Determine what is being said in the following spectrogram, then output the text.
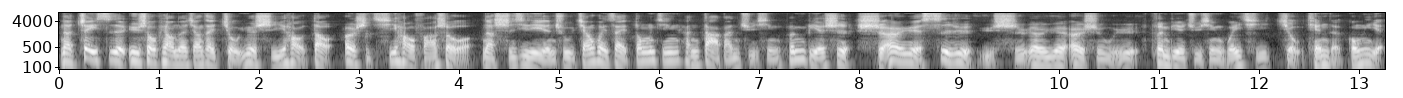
那这一次的预售票呢，将在九月十一号到二十七号发售哦。那实际的演出将会在东京和大阪举行，分别是十二月四日与十二月二十五日，分别举行为期九天的公演。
